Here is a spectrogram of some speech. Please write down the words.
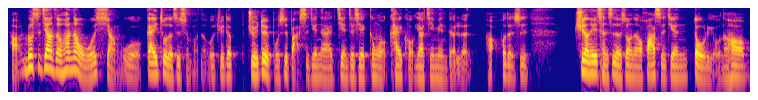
好，若是这样子的话，那我想我该做的是什么呢？我觉得绝对不是把时间拿来见这些跟我开口要见面的人，好，或者是去到那些城市的时候呢，花时间逗留，然后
